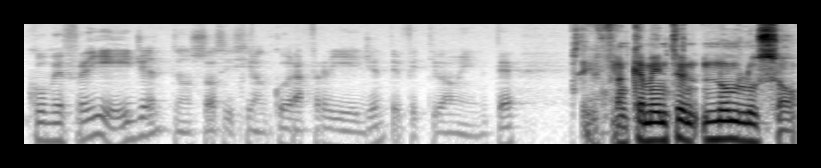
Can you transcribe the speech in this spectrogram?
come free agent, non so se sia ancora free agent effettivamente. Sì, francamente non lo so.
